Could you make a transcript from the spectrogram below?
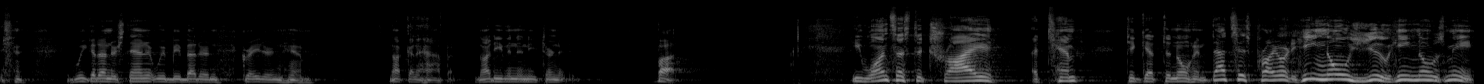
if we could understand it, we'd be better and greater than Him. Not going to happen, not even in eternity. But He wants us to try, attempt to get to know Him. That's His priority. He knows you, He knows me.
